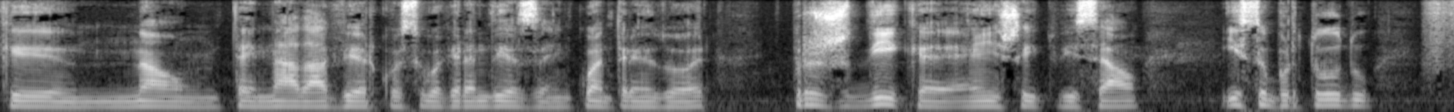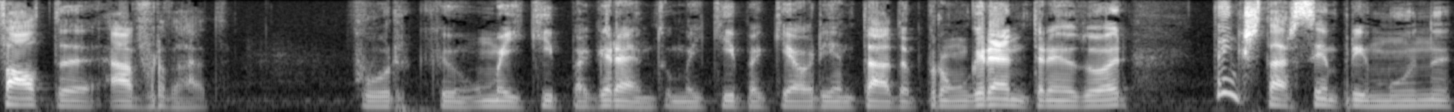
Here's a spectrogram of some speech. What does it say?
que não tem nada a ver com a sua grandeza enquanto treinador, prejudica a instituição e, sobretudo, falta à verdade. Porque uma equipa grande, uma equipa que é orientada por um grande treinador, tem que estar sempre imune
